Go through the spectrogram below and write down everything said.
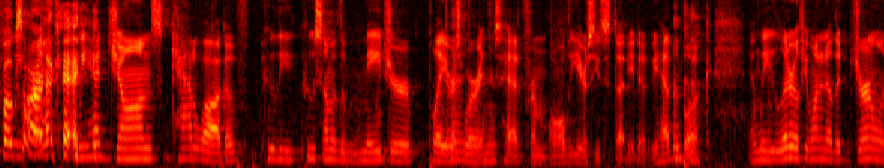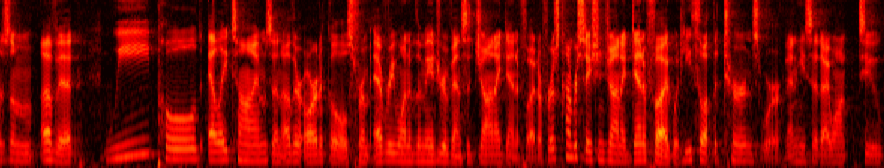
folks we are? had- okay. We had John's catalog of who the who some of the major players Okay. were in his head from all the years he studied it. We had the book, and we literally, if you want to know the journalism of it, we pulled LA Times and other articles from every one of the major events that John identified. Our first conversation, John identified what he thought the turns were. Then he said, I want to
